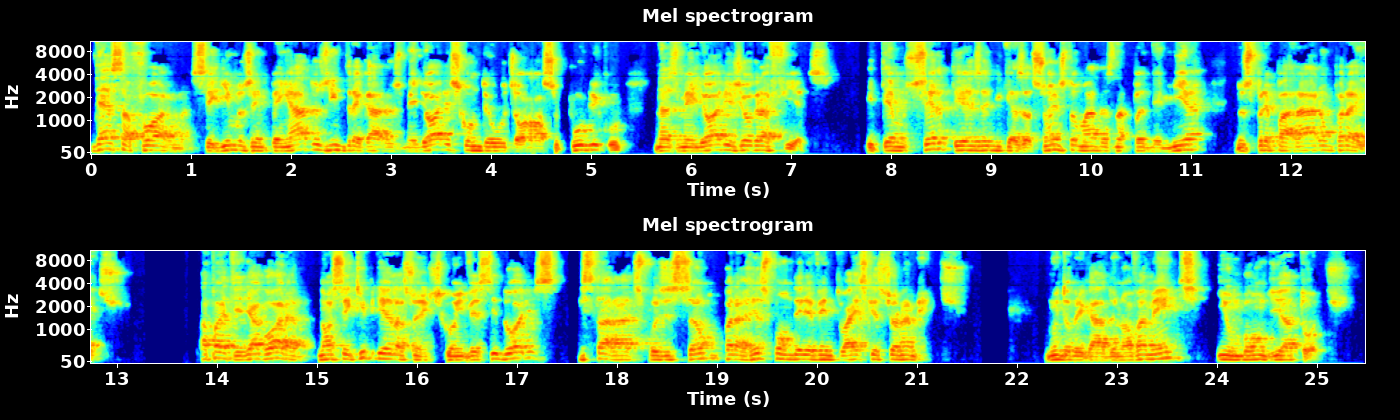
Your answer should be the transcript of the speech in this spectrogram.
Dessa forma, seguimos empenhados em entregar os melhores conteúdos ao nosso público nas melhores geografias. E temos certeza de que as ações tomadas na pandemia nos prepararam para isso. A partir de agora, nossa equipe de relações com investidores estará à disposição para responder eventuais questionamentos. Muito obrigado novamente e um bom dia a todos.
